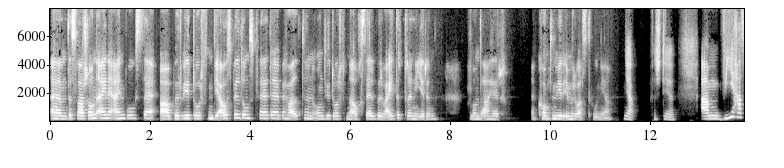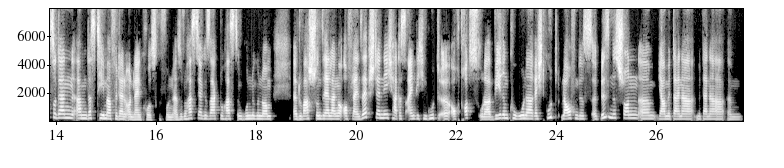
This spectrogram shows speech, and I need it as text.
Ähm, das war schon eine Einbuße, aber wir durften die Ausbildungspferde behalten und wir durften auch selber weiter trainieren. Von mhm. daher konnten wir immer was tun, ja. Ja, verstehe. Ähm, wie hast du dann ähm, das Thema für deinen Online-Kurs gefunden? Also du hast ja gesagt, du hast im Grunde genommen, äh, du warst schon sehr lange offline selbstständig, hattest eigentlich ein gut, äh, auch trotz oder während Corona recht gut laufendes äh, Business schon, ähm, ja, mit deiner, mit deiner ähm,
